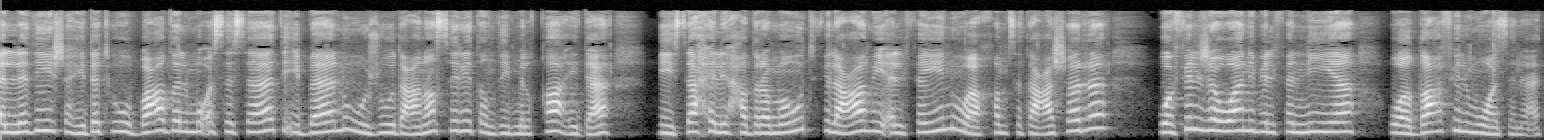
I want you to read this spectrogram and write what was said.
الذي شهدته بعض المؤسسات إبان وجود عناصر تنظيم القاعدة في ساحل حضرموت في العام 2015 وفي الجوانب الفنية وضعف الموازنات.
